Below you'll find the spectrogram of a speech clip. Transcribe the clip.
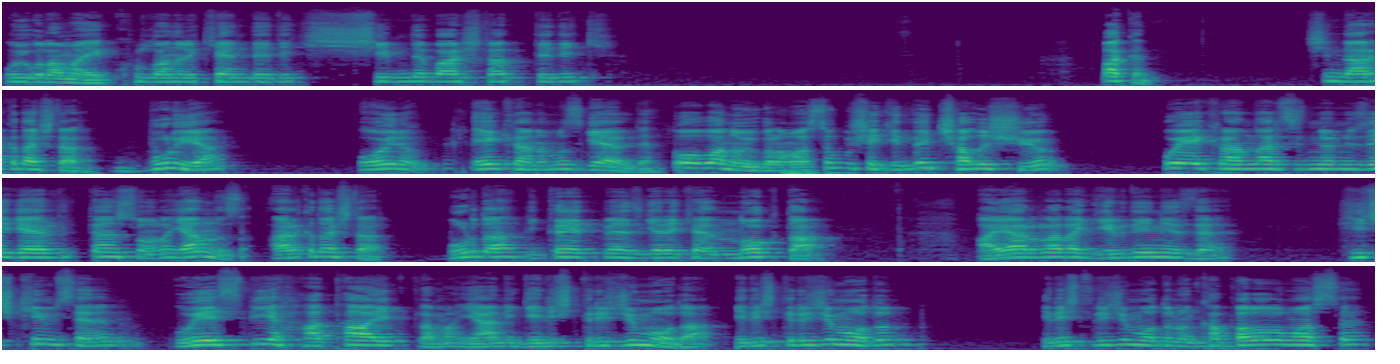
Uygulamayı kullanırken dedik. Şimdi başlat dedik. Bakın. Şimdi arkadaşlar buraya oyun ekranımız geldi. Doğan uygulaması bu şekilde çalışıyor. Bu ekranlar sizin önünüze geldikten sonra yalnız arkadaşlar burada dikkat etmeniz gereken nokta ayarlara girdiğinizde hiç kimsenin USB hata ayıklama yani geliştirici moda geliştirici modun geliştirici modunun kapalı olması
